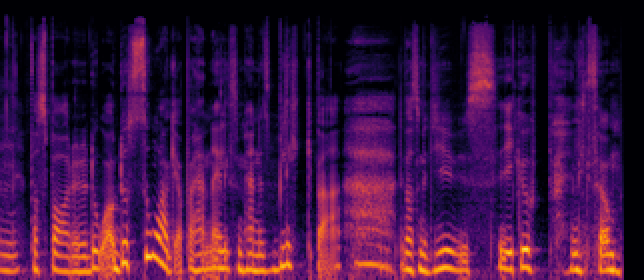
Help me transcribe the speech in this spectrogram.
Mm. Vad sparar du då? Och då såg jag på henne, liksom hennes blick bara, ah, det var som ett ljus, gick upp. Liksom.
